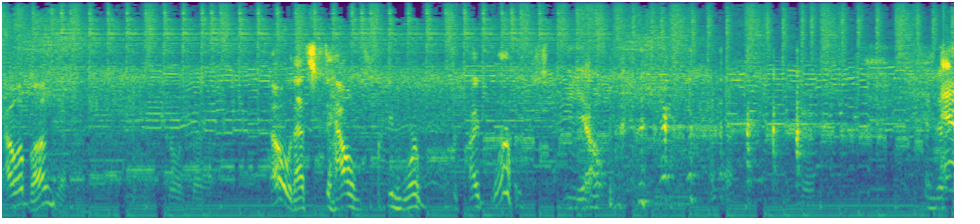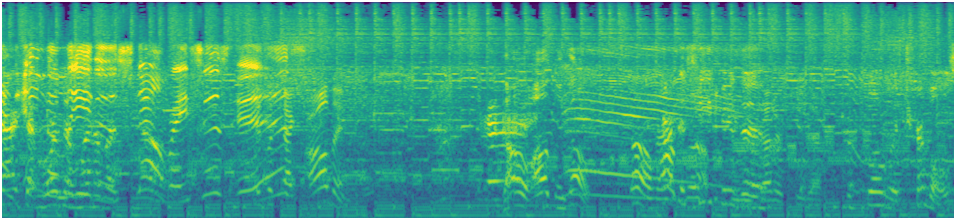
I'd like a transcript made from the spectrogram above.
Cowabunga. Go. Oh, that's how fucking warp drive works. Yep. and the And fact that more than one of of us snail know. races They is. protect Alden. Go, Alden, go. Go. Hard to Well, see through do the, others do that. the floor with tribbles.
